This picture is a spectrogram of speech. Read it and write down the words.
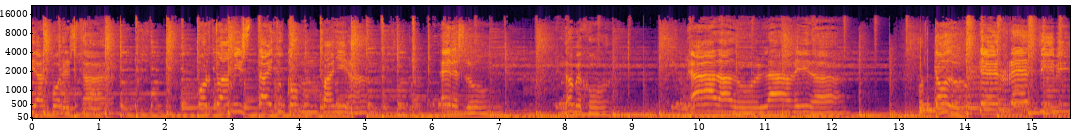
Gracias por estar, por tu amistad y tu compañía. Eres lo, mejor que me ha dado la vida. Por todo lo que recibí.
